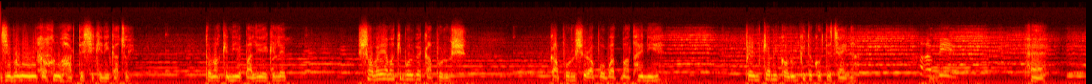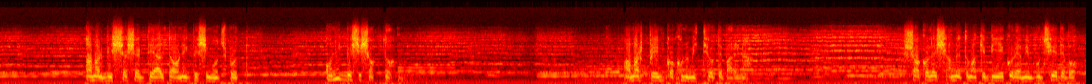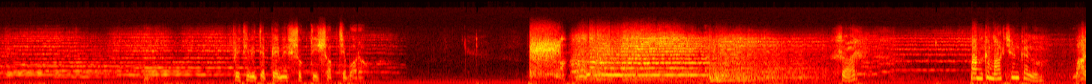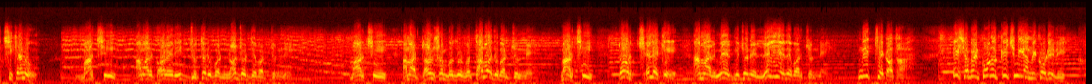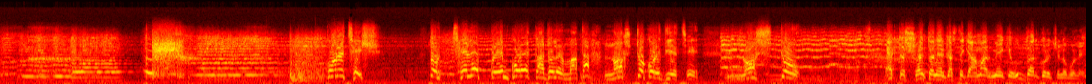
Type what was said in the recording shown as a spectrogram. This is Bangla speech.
জীবনে আমি কখনো হারতে শিখিনি কাজল। তোমাকে নিয়ে পালিয়ে গেলে সবাই আমাকে বলবে কাপুরুষ। কাপুরুষের অপবাদ মাথায় নিয়ে প্রেমকে আমি কলঙ্কিত করতে চাই না। হ্যাঁ আমার বিশ্বাসের দেয়ালটা অনেক বেশি মজবুত অনেক বেশি শক্ত। আমার প্রেম কখনো মিথ্যে হতে পারে না। সকলের সামনে তোমাকে বিয়ে করে আমি বুঝিয়ে দেব। পৃথিবীতে প্রেমের শক্তি সবচেয়ে বড়। স্যার আমাকে মারছেন কেন? মারছি কেন? মারছি আমার ঘরের ইজ্জতের উপর নজর দেবার জন্য। মারছি আমার ধন সম্পদের উপর তাবা দেবার জন্য। মারছি তোর ছেলেকে আমার মেয়ের পিছনে লেলিয়ে দেবার জন্য। মিথ্যে কথা। এসবের কোনো কিছুই আমি করিনি। করেছিস? তোর ছেলে প্রেম করে কাজলের মাথা নষ্ট করে দিয়েছে। নষ্ট। একটা শয়তানের কাছ থেকে আমার মেয়েকে উদ্ধার করেছিল বলে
